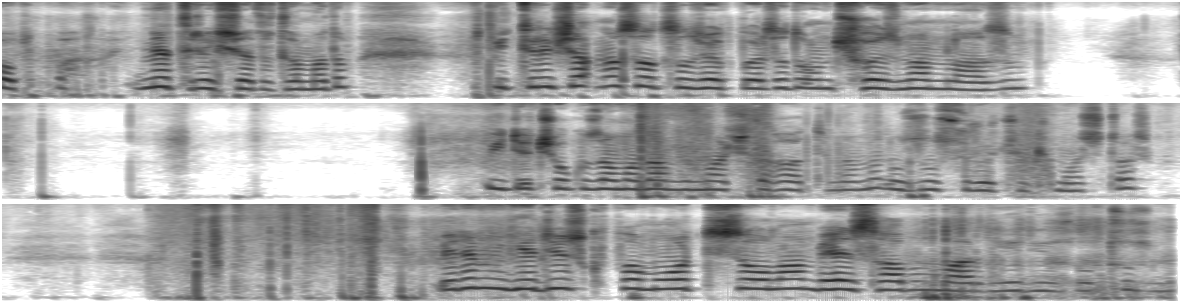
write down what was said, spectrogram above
Hoppa. Yine trick atamadım. Bir trick nasıl atılacak bu haritada onu çözmem lazım. Video çok uzamadan bir maç daha atayım hemen. Uzun sürüyor çünkü maçlar. Benim 700 kupa mortisi olan bir hesabım vardı. 730 mu?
